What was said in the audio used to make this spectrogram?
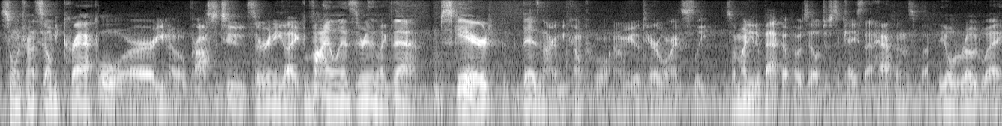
someone trying to sell me crack or you know prostitutes or any like violence or anything like that. I'm scared that the bed's not gonna be comfortable and I'm gonna get a terrible night's sleep. So I might need a backup hotel just in case that happens. But the old Rodeway.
